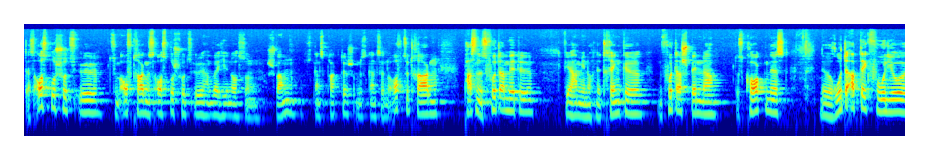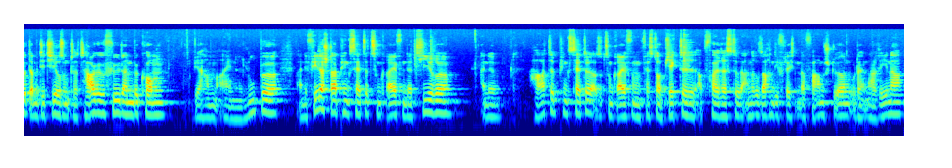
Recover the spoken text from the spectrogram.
Das Ausbruchschutzöl, zum Auftragen des Ausbruchschutzöl haben wir hier noch so einen Schwamm, das ist ganz praktisch, um das Ganze noch aufzutragen. Passendes Futtermittel, wir haben hier noch eine Tränke, einen Futterspender, das Korknest, eine rote Abdeckfolie, damit die Tiere so ein Tagegefühl dann bekommen. Wir haben eine Lupe, eine Federstabpinzette zum Greifen der Tiere, eine harte Pinzette, also zum Greifen fester Objekte, Abfallreste oder andere Sachen, die vielleicht in der Farm stören oder in der Arena.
